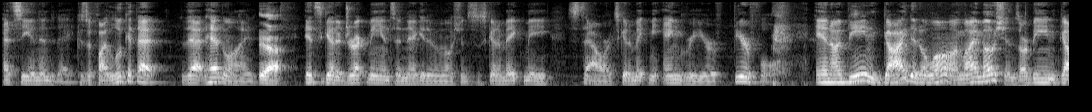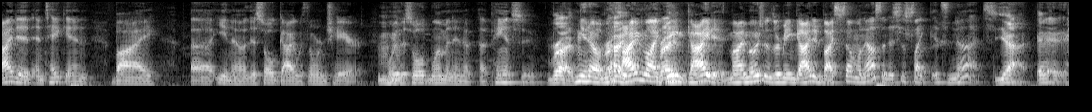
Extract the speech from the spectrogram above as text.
at CNN today because if I look at that that headline, Yeah. it's going to direct me into negative emotions. It's going to make me sour. It's going to make me angry or fearful. And I'm being guided along. My emotions are being guided and taken by, uh, you know, this old guy with orange hair or this old woman in a, a pantsuit. Right. You know, Right. I'm like right. being guided. My emotions are being guided by someone else, and it's just like it's nuts. Yeah, and it,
